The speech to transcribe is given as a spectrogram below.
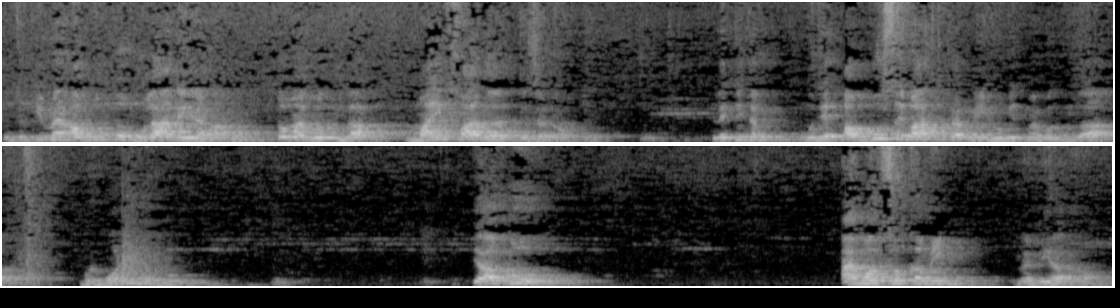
तो चूँकि मैं अबू को बुला नहीं रहा हूँ तो मैं बोलूँगा my father is a doctor लेकिन जब मुझे अबू से बात करनी होगी तो मैं बोलूँगा गुड मॉर्निंग अबू क्या अबू आई एम ऑल्सो कमिंग मैं भी आ रहा हूँ।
